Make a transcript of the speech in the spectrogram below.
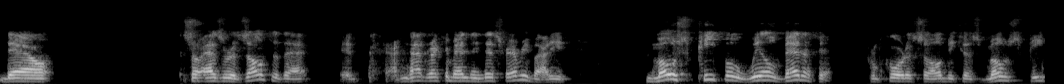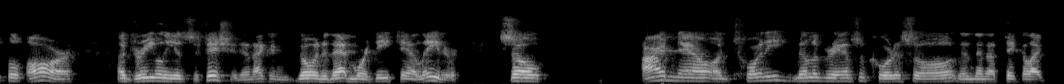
Now, so as a result of that, it, I'm not recommending this for everybody. Most people will benefit from cortisol because most people are adrenally insufficient. And I can go into that in more detail later. So I'm now on 20 milligrams of cortisol, and then I take like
